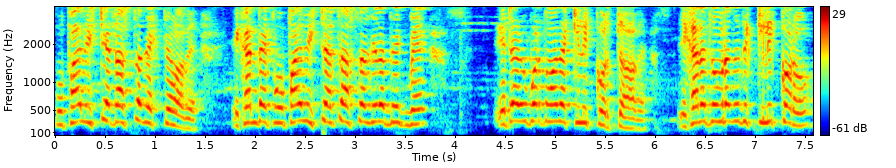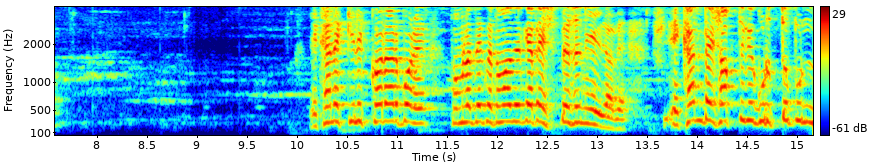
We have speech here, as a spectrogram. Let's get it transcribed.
প্রোফাইল স্ট্যাটাসটা দেখতে পাবে এখানটায় প্রোফাইল স্ট্যাটাসটা যেটা দেখবে, এটার উপর তোমাদের ক্লিক করতে হবে। এখানে তোমরা যদি ক্লিক করো এখানে ক্লিক করার পরে তোমরা দেখবে তোমাদেরকে একটা স্পেসে নিয়ে যাবে। এখানটায় সব থেকে গুরুত্বপূর্ণ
